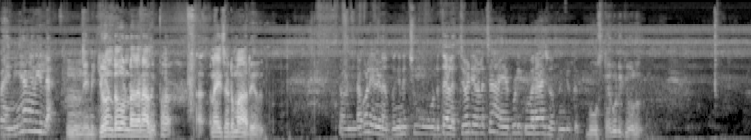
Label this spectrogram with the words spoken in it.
പനി അങ്ങനെയില്ല. എനിക്കും ഉണ്ട് തൊണ്ടവേദന. അതിപ്പോ നൈസായിട്ട് മാറിയത്. തൊണ്ട പൊളിയാണ്. ഇപ്പൊ ഇങ്ങനെ ചൂട് തിളച്ച് വടിയുള്ള ചായ കുടിക്കുമ്പോ ആശ്വാസം കിട്ടും. ബൂസ്റ്റേ കുടിക്കുള്ളൂ അല്ലേ ഹോർലിക്സിനെയും ബൂസ്റ്റ് ആ ഇതിൽ കുറെ നമുക്ക് കുടിക്കാം. തെരിപ്പേ കിട്ടിയത് കണ്ണൊക്കെ നിറഞ്ഞ്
